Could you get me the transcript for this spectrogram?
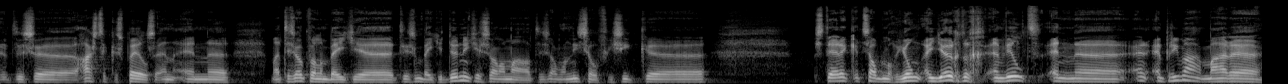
het is eh, hartstikke speels. En, en, eh, maar het is ook wel een beetje, het is een beetje dunnetjes allemaal. Het is allemaal niet zo fysiek eh, sterk. Het is allemaal nog jong en jeugdig en wild en, eh, en, en prima. Maar eh,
